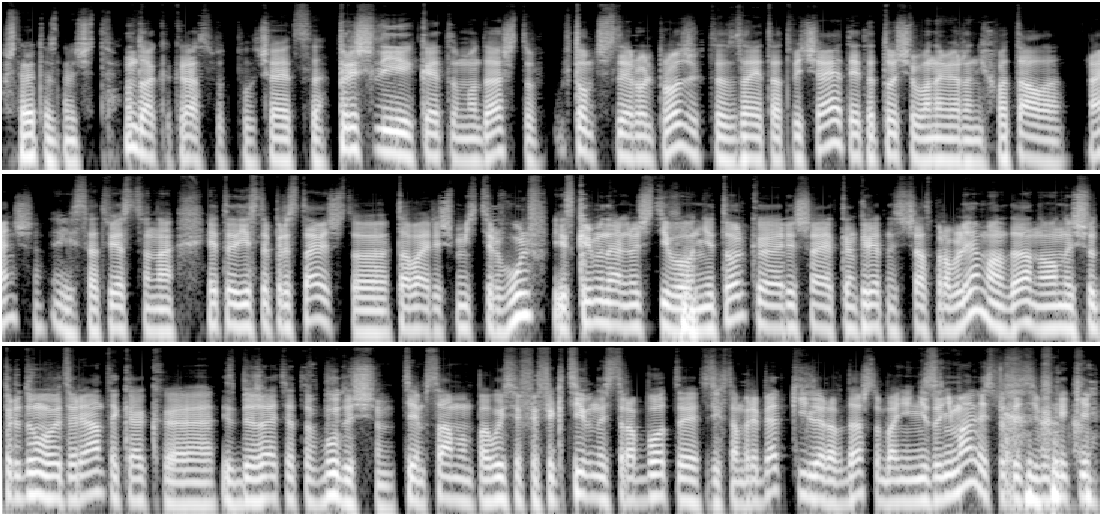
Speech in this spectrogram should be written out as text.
Что это значит? Ну да, как раз вот получается, пришли к этому, да, что в том числе роль проекта за это отвечает, это то, чего, наверное, не хватало раньше. И, соответственно, это если представить, что товарищ мистер Вульф из криминального чтива, он не только решает конкретно сейчас проблему, да, но он еще придумывает варианты, как э, избежать это в будущем, тем самым повысив эффективность работы этих там ребят-киллеров, да, чтобы они не занимались вот этими какими...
